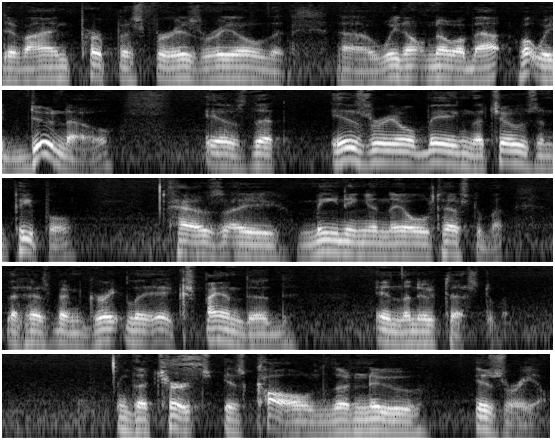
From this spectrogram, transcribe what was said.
divine purpose for Israel that uh, we don't know about. What we do know is that Israel, being the chosen people, has a meaning in the Old Testament that has been greatly expanded in the New Testament. The church is called the New Israel.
